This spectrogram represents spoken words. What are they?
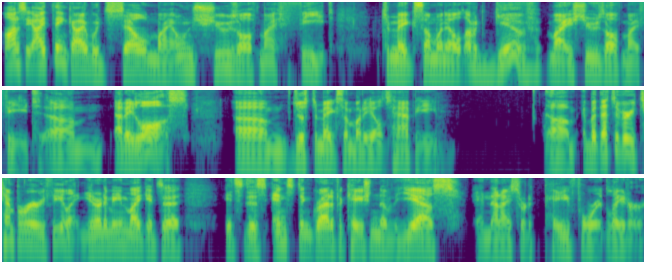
Honestly, I think I would sell my own shoes off my feet to make someone else. I would give my shoes off my feet um, at a loss um, just to make somebody else happy. Um, but that's a very temporary feeling. You know what I mean? Like it's a, it's this instant gratification of the yes, and then I sort of pay for it later.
